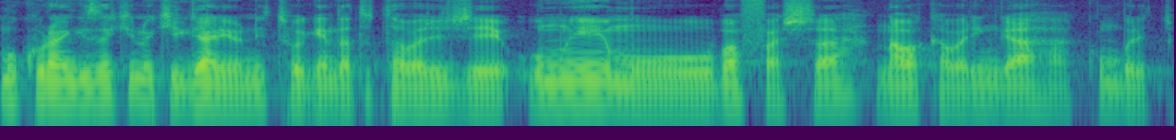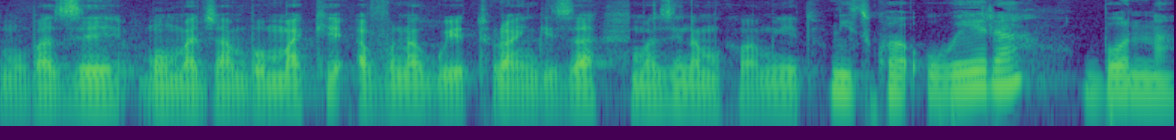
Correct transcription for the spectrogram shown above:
Mu kurangiza kino kiganiro ntitugenda tutabarije umwe mu bafasha nawe akaba ari ngaha. Kumbure tumubaze mu majambo make avunaguye turangiza mu mazina mukaba mwitwa? Nitwa uwera bona.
